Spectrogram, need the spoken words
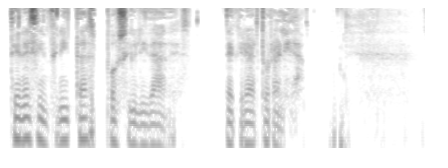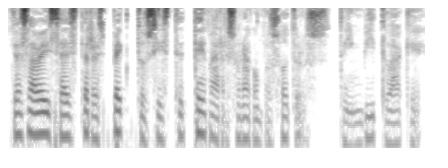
tienes infinitas posibilidades de crear tu realidad. Ya sabéis a este respecto, si este tema resuena con vosotros, te invito a que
